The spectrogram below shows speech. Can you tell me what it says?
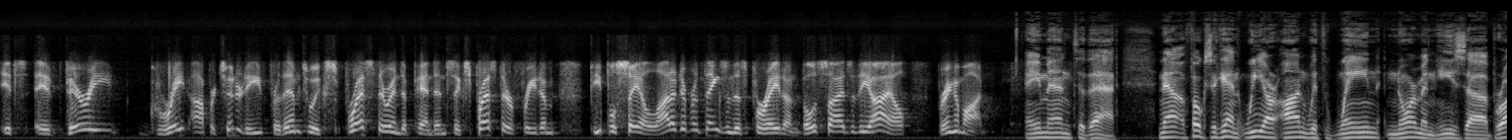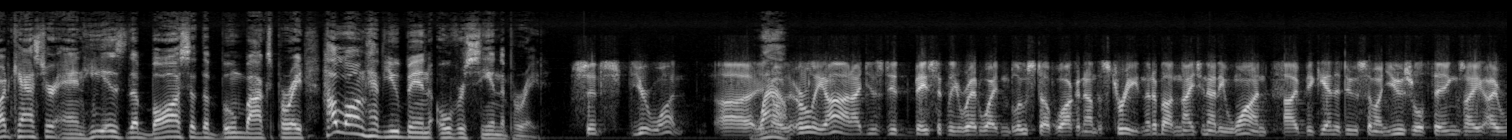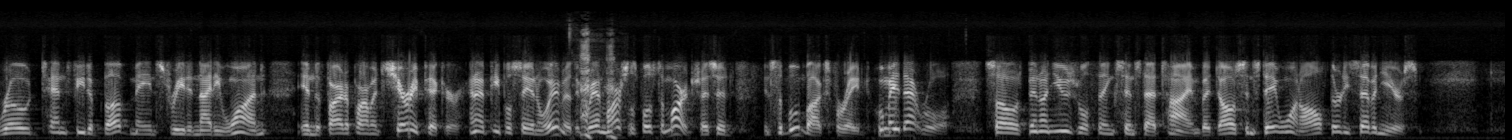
it's a very great opportunity for them to express their independence, express their freedom. People say a lot of different things in this parade on both sides of the aisle. Bring them on. Amen to that. Now, folks, again, we are on with Wayne Norman. He's a broadcaster and he is the boss of the Boombox Parade. How long have you been overseeing the parade? Since year one. Uh, wow. You know, early on, I just did basically red, white, and blue stuff walking down the street. And then about 1991, I began to do some unusual things. I, I rode 10 feet above Main Street in 91 in the fire department cherry picker. And I had people saying, wait a minute, the Grand Marshal's supposed to march. I said, it's the boombox parade. Who made that rule? So it's been unusual things since that time. But oh, since day one, all 37 years.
